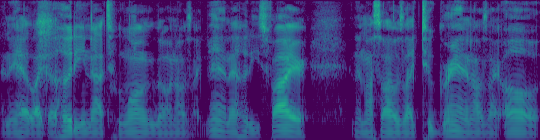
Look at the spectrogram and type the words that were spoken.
and they had like a hoodie not too long ago, and I was like, man, that hoodie's fire. And then I saw it was like two grand, and I was like, oh,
